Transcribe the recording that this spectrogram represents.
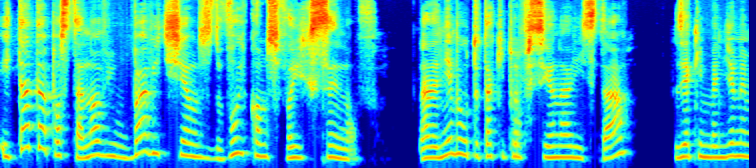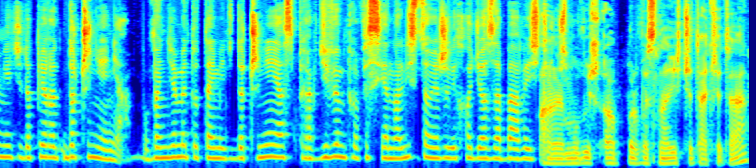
i tata postanowił bawić się z dwójką swoich synów. Ale nie był to taki profesjonalista, z jakim będziemy mieć dopiero do czynienia, bo będziemy tutaj mieć do czynienia z prawdziwym profesjonalistą, jeżeli chodzi o zabawy z Ale mówisz o profesjonaliście tacie, tak?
